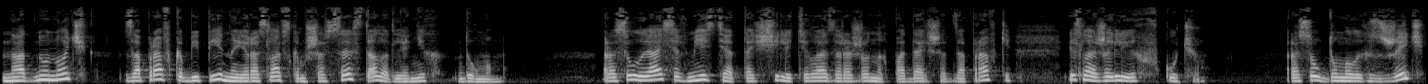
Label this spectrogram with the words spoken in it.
На одну ночь заправка BP на Ярославском шоссе стала для них домом. Расул и Ася вместе оттащили тела зараженных подальше от заправки и сложили их в кучу. Расул думал их сжечь,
